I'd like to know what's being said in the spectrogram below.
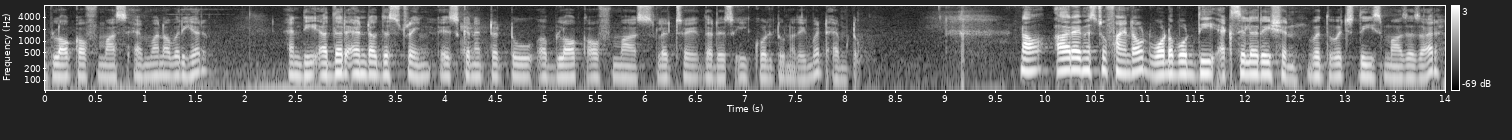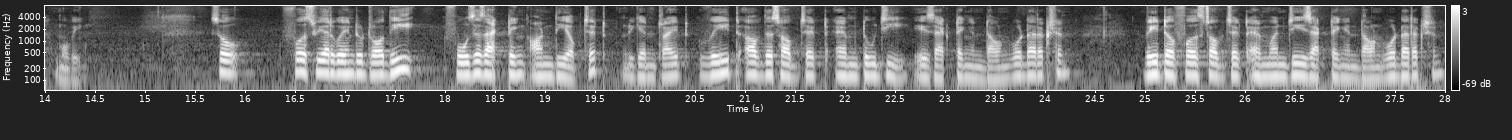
a block of mass m1 over here and the other end of the string is connected to a block of mass let's say that is equal to nothing but m2 now our aim is to find out what about the acceleration with which these masses are moving. So first we are going to draw the forces acting on the object. We can write weight of this object m2g is acting in downward direction. Weight of first object m1g is acting in downward direction.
